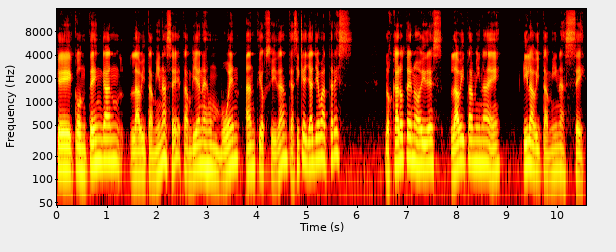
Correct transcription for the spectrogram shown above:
que contengan la vitamina C, también es un buen antioxidante. Así que ya lleva tres los carotenoides, la vitamina E y la vitamina C.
